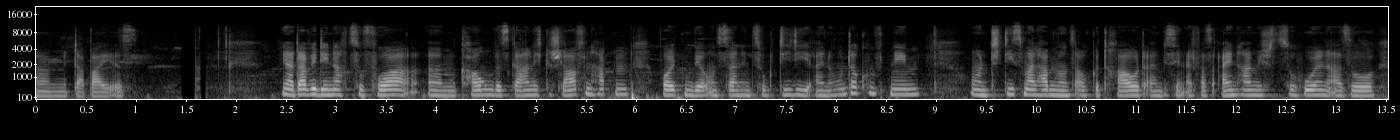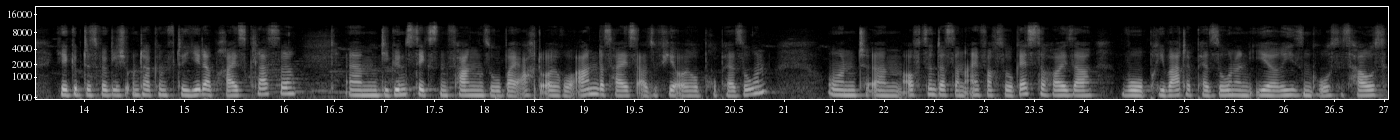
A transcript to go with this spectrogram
äh, mit dabei ist. Ja, da wir die Nacht zuvor ähm, kaum bis gar nicht geschlafen hatten, wollten wir uns dann in Zug Didi eine Unterkunft nehmen. Und diesmal haben wir uns auch getraut, ein bisschen etwas Einheimisches zu holen. Also hier gibt es wirklich Unterkünfte jeder Preisklasse. Ähm, die günstigsten fangen so bei 8 Euro an, das heißt also 4 Euro pro Person. Und ähm, oft sind das dann einfach so Gästehäuser, wo private Personen ihr riesengroßes Haus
